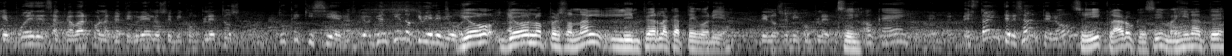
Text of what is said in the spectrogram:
que puedes acabar con la categoría de los semicompletos. ¿Tú qué quisieras? Yo, yo entiendo que viene Vivol. Yo, yo en lo personal, limpiar la categoría. De los semicompletos. Sí. Ok. Está interesante, ¿no? Sí, claro que sí. Imagínate,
